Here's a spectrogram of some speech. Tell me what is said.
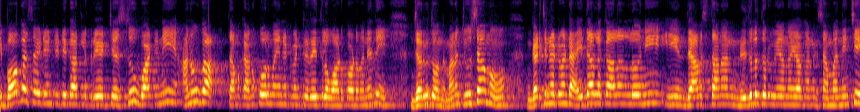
ఈ బోగస్ ఐడెంటిటీ కార్డులు క్రియేట్ చేస్తూ వాటిని అనువుగా తమకు అనుకూలమైనటువంటి రీతిలో వాడుకోవడం అనేది జరుగుతోంది. మనం చూసాము గడిచినటువంటి ఐదేళ్ళ కాలంలోని ఈ దేవస్థానాన్ని నిధుల దుర్వినియోగానికి సంబంధించి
